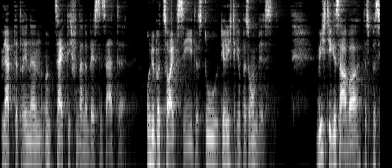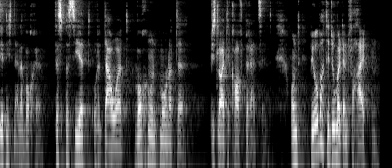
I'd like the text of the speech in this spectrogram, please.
bleib da drinnen und zeig dich von deiner besten Seite und überzeug sie, dass du die richtige Person bist. Wichtig ist aber, das passiert nicht in einer Woche. Das passiert oder dauert Wochen und Monate, bis Leute kaufbereit sind. Und beobachte du mal dein Verhalten.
